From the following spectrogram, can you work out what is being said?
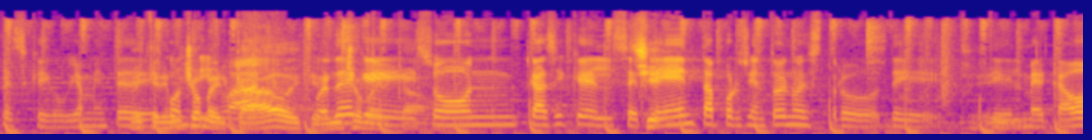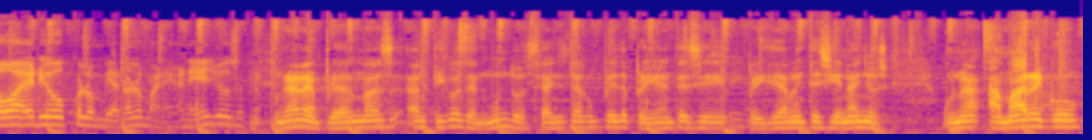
pues que obviamente Y debe tiene mucho continuar. mercado, y tiene Recuerde mucho que mercado. son casi que el 70% de nuestro de, del mercado aéreo colombiano lo manejan ellos. Una de las empresas más antiguas del mundo. Este año está cumpliendo precisamente, precisamente 100 años. Un amargo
